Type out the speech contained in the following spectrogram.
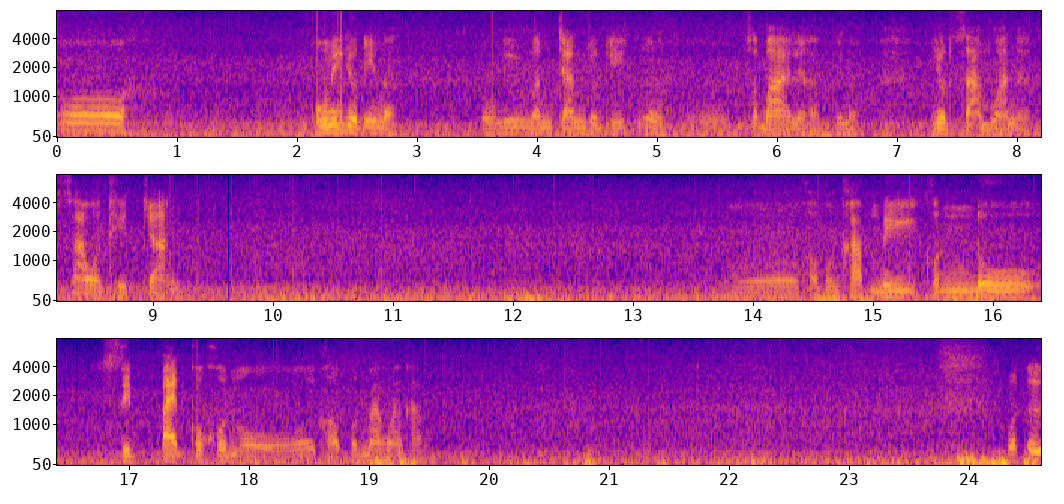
โอ้ตรงนี้หยุดอีกเหรอตรงนี้วันจันทร์หยุดอีกโอ้โหสบายเลยครับพี่น้องหยุดสามวันนะเสาร์อาทิตย์จันทร์โอ้ขอบ คุณครับ มีคนดูสิบแปดกว่าคน โอ้ยขอบคุณมากมากครับปวดอึ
